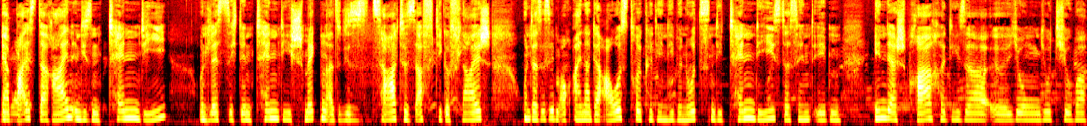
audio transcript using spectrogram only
Er beißt da rein in diesen Tendy und lässt sich den Tendi schmecken, also dieses zarte, saftige Fleisch. Und das ist eben auch einer der Ausdrücke, den die benutzen. Die Tendis, das sind eben in der Sprache dieser äh, jungen YouTuber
